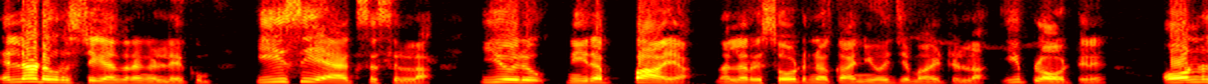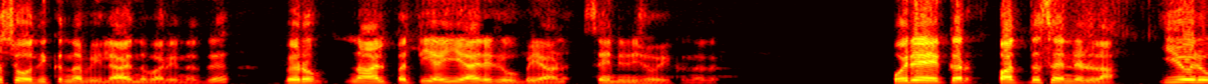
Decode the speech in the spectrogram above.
എല്ലാ ടൂറിസ്റ്റ് കേന്ദ്രങ്ങളിലേക്കും ഈസി ആക്സസ് ഉള്ള ഈ ഒരു നിരപ്പായ നല്ല റിസോർട്ടിനൊക്കെ അനുയോജ്യമായിട്ടുള്ള ഈ പ്ലോട്ടിന് ഓണർ ചോദിക്കുന്ന വില എന്ന് പറയുന്നത് വെറും നാൽപ്പത്തി അയ്യായിരം രൂപയാണ് സെന്റിന് ചോദിക്കുന്നത്. ഒരു ഏക്കർ പത്ത് സെന്റുള്ള ഈ ഒരു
